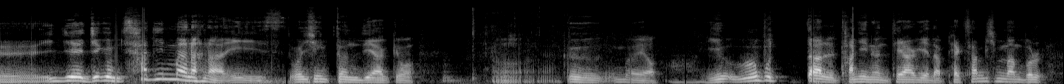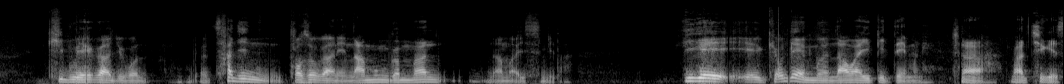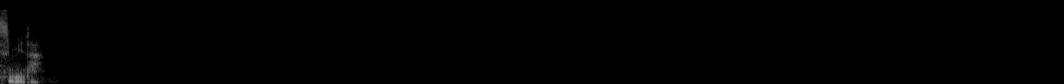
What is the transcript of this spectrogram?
이제 지금 사진만 하나, 이 워싱턴 대학교, 어, 그, 뭐요, 이 어부딸 다니는 대학에다 130만 불 기부해가지고 사진 도서관에 남은 것만 남아 있습니다. 이게 교재에 뭐 나와 있기 때문에. 자, 마치겠습니다.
